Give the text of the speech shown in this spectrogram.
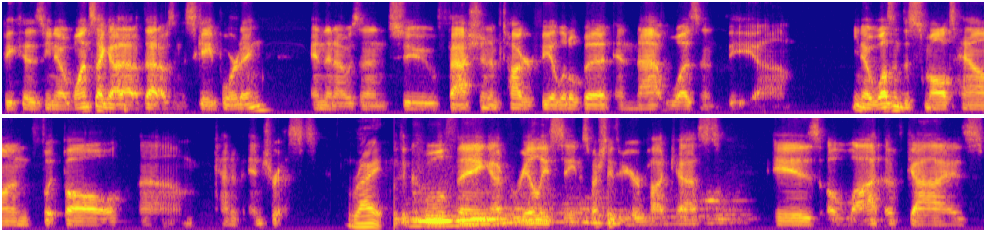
because you know, once I got out of that, I was into skateboarding and then I was into fashion and photography a little bit, and that wasn't the, um, you know, wasn't the small town football um, kind of interest. Right. The cool thing I've really seen, especially through your podcast, is a lot of guys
